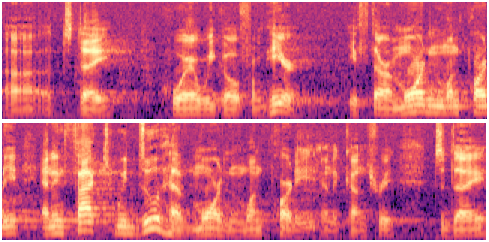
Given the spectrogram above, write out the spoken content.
uh, today where we go from here if there are more than one party, and in fact, we do have more than one party in the country today,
